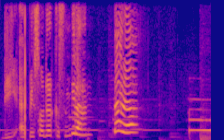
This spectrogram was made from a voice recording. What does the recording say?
di episode ke-9. Dadah.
